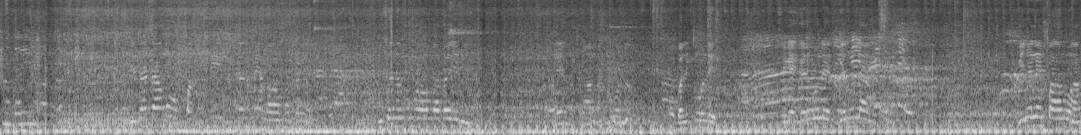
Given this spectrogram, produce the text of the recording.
Magaling mo ako. Hindi ganda mo, pag hindi na may mamamatay. Mamamatay yun. eh. Ayun, mamamatay na. O, balik mo ulit. Sige, ganun ulit. Ganun lang. Ganyan lang yung paa mo ah.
